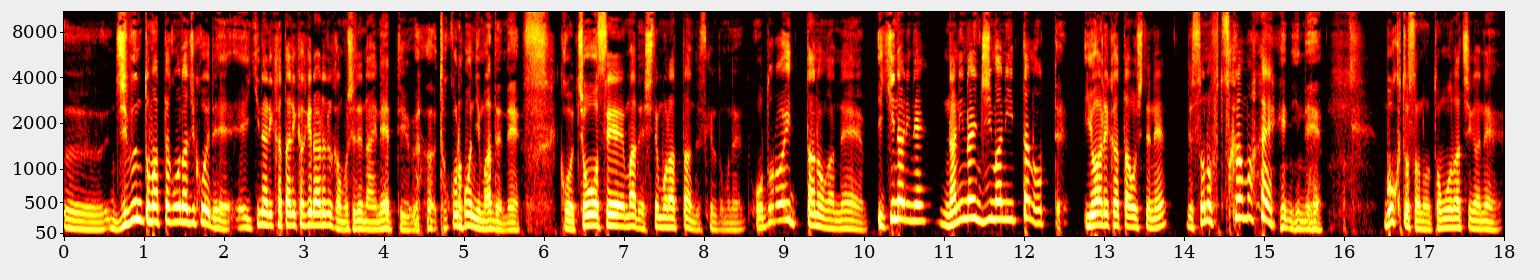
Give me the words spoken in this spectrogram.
自分と全く同じ声でいきなり語りかけられるかもしれないねっていう ところにまでね、こう調整までしてもらったんですけれどもね、驚いたのがね、いきなりね、何々島に行ったのって言われ方をしてね、で、その2日前にね、僕とその友達がね、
